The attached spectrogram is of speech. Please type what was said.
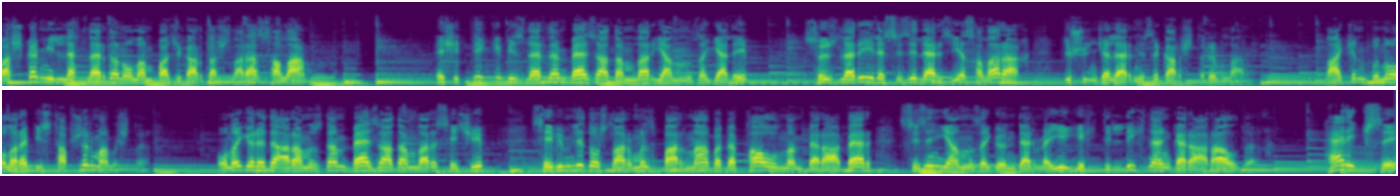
başqa millətlərdən olan bacı qardaşlara salam. Eşitdik ki, bizlərdən bəzi adamlar yanınıza gəlib, sözləri ilə sizi lərziyə salaraq düşüncələrinizi qarışdırıblar. Lakin bunu onlara biz tapşırmamışdıq. Ona görə də aramızdan bəzi adamları seçib, sevimli dostlarımız Barnaba və Paulla bərabər sizin yanınıza göndərməyi yekdilliklə qərar aldıq. Hər ikisi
